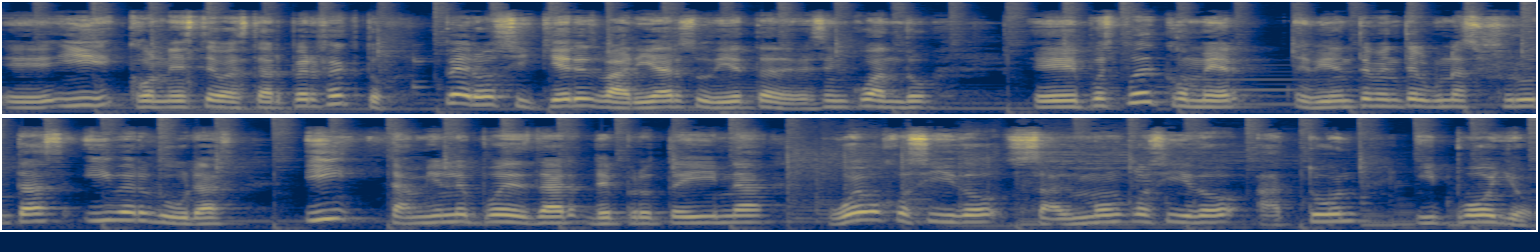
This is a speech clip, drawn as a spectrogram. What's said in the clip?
eh, y con este va a estar perfecto. Pero si quieres variar su dieta de vez en cuando, eh, pues puede comer evidentemente algunas frutas y verduras y también le puedes dar de proteína huevo cocido, salmón cocido, atún y pollo.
